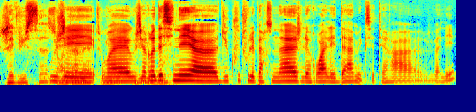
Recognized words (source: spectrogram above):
J'ai vu ça où sur j'ai. Ouais, où j'ai redessiné euh, du coup tous les personnages, les rois, les dames, etc., le valet.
